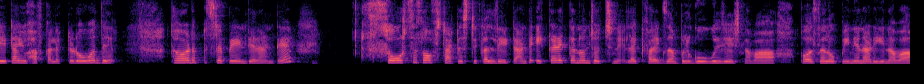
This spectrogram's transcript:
data you have collected over there third step ఏంటి అని అంటే సోర్సెస్ ఆఫ్ స్టాటిస్టికల్ డేటా అంటే ఎక్కడెక్కడ నుంచి వచ్చినాయి? లైక్ ఫర్ ఎగ్జాంపుల్ గూగుల్ చేసినవా? పర్సనల్ ఒపీనియన్ అడిగినవా?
